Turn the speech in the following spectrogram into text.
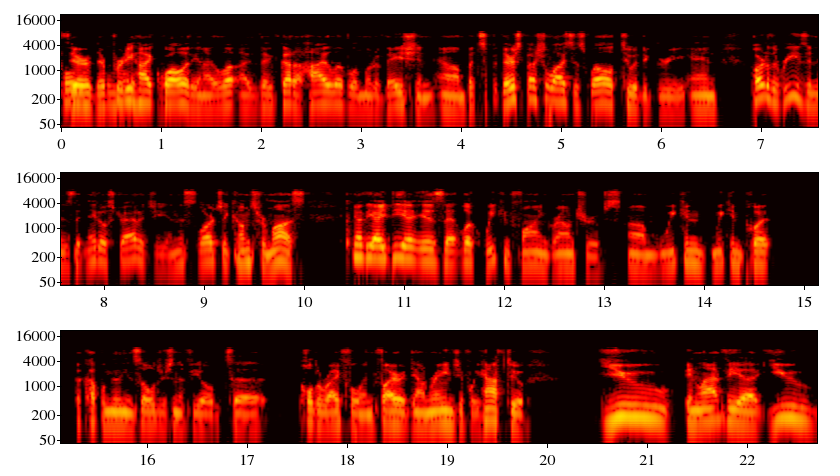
they're they're pretty high quality, and I love they've got a high level of motivation, um, but sp- they're specialized as well to a degree. And part of the reason is that NATO strategy, and this largely comes from us you know, the idea is that look, we can find ground troops. Um, we can we can put a couple million soldiers in the field to hold a rifle and fire it down range if we have to. You in Latvia, you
